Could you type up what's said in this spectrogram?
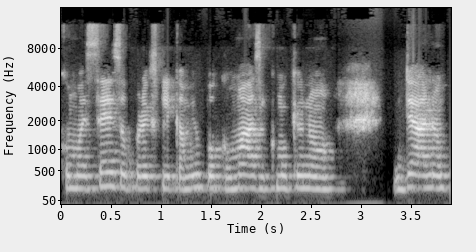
cómo es eso? Pero explícame un poco más y como que uno ya no,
